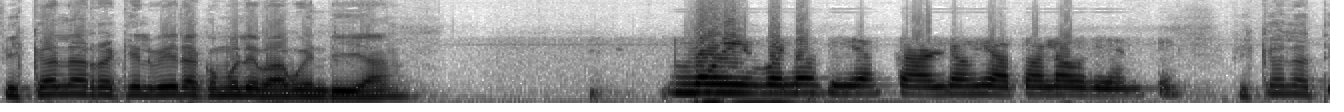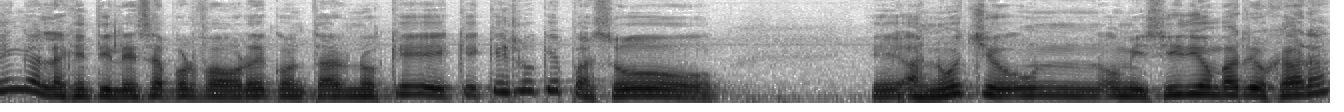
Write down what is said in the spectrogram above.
Fiscala Raquel Vera, ¿cómo le va? Buen día. Muy buenos días, Carlos, y a toda la audiencia. Fiscala, tenga la gentileza, por favor, de contarnos qué, qué, qué es lo que pasó eh, anoche, un homicidio en Barrio Jara.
